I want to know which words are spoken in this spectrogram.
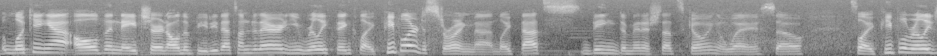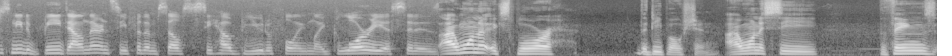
looking at all the nature and all the beauty that's under there, you really think like people are destroying that. Like that's being diminished, that's going away. So it's like people really just need to be down there and see for themselves to see how beautiful and like glorious it is. I want to explore the deep ocean. I want to see the things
